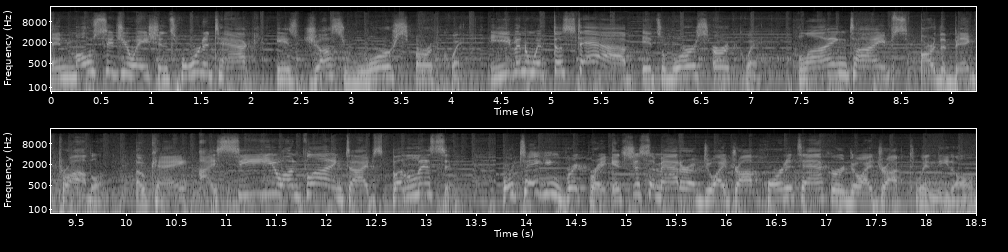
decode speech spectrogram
In most situations, Horn Attack is just worse Earthquake. Even with the stab, it's worse Earthquake. Flying types are the big problem, okay? I see you on flying types, but listen. We're taking Brick Break. It's just a matter of do I drop Horn Attack or do I drop Twin Needle?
